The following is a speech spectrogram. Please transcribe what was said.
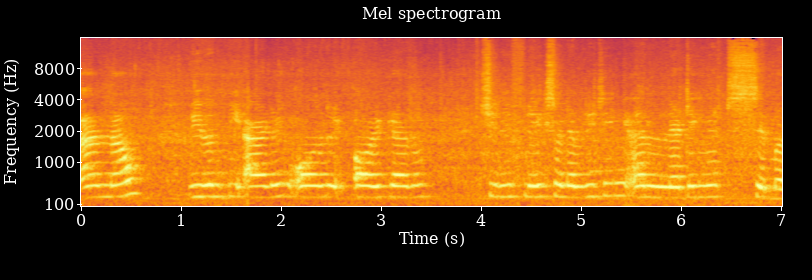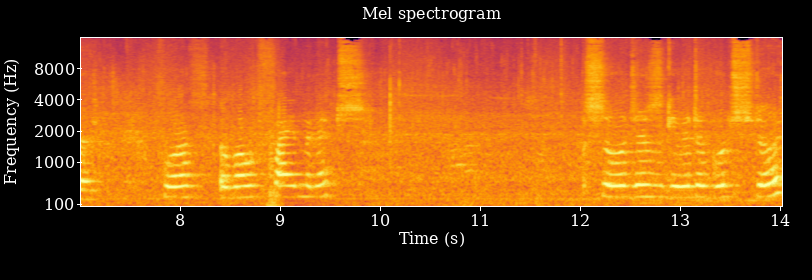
And now we will be adding all the oregano chili flakes and everything and letting it simmer for about 5 minutes so just give it a good stir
